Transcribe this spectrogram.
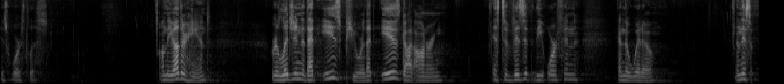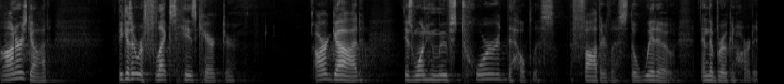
is worthless. On the other hand, religion that is pure, that is God honoring, is to visit the orphan and the widow. And this honors God because it reflects his character. Our God is one who moves toward the helpless, the fatherless, the widow, and the brokenhearted.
